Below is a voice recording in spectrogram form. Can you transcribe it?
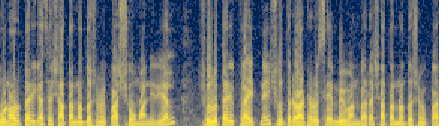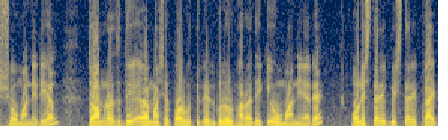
পনেরো তারিখ আছে সাতান্ন দশমিক পাঁচশো ওমানি রিয়াল, ষোলো তারিখ ফ্লাইট নেই, সতেরো আঠারো সেম বিমান ভাড়া, সাতান্ন দশমিক পাঁচশো ওমানি রিয়াল। তো আমরা যদি মাসের পরবর্তী ডেটগুলোর ভাড়া দেখি ওমান ইয়ারে উনিশ তারিখ, বিশ তারিখ ফ্লাইট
